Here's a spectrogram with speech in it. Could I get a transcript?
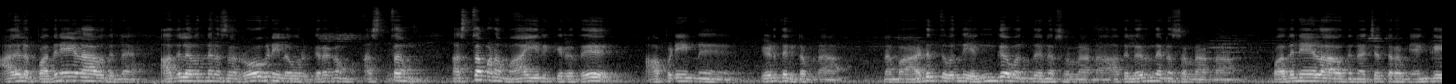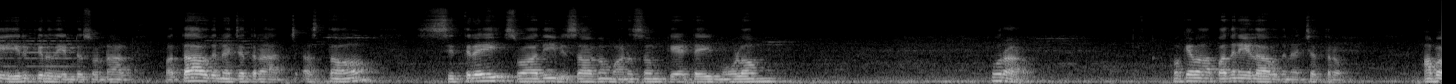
அதில் பதினேழாவது ந அதில் வந்து என்ன சொல் ரோகிணியில் ஒரு கிரகம் அஸ்தம் அஸ்தமனம் ஆகியிருக்கிறது அப்படின்னு எடுத்துக்கிட்டோம்னா நம்ம அடுத்து வந்து எங்கே வந்து என்ன சொல்லலாம்னா அதிலிருந்து என்ன சொல்லலாம்னா பதினேழாவது நட்சத்திரம் எங்கே இருக்கிறது என்று சொன்னால் பத்தாவது நட்சத்திரம் அஸ்தம் சித்திரை சுவாதி விசாகம் அனுசம் கேட்டை மூலம். போராடும். ஓகேவா? பதினேழாவது நட்சத்திரம். அப்போ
